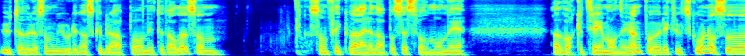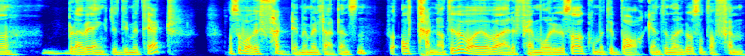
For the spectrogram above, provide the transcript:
utøvere som gjorde det ganske bra på 90-tallet, som, som, fikk være da på Sessvollmoen i ja, det var ikke tre måneder engang på rekruttskolen, og så ble vi egentlig dimittert. Og så var vi ferdig med militærtjenesten. Alternativet var jo å være fem år i USA og komme tilbake igjen til Norge og så ta 15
